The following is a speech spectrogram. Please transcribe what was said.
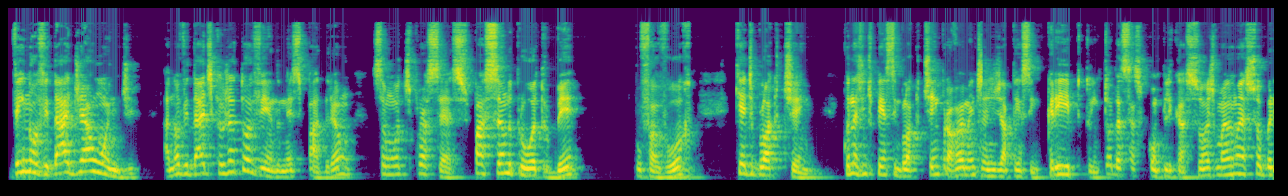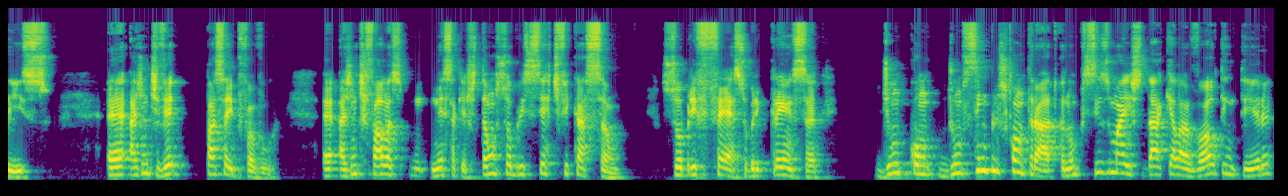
Vem novidade aonde? A novidade que eu já estou vendo nesse padrão são outros processos. Passando para o outro B, por favor, que é de blockchain. Quando a gente pensa em blockchain, provavelmente a gente já pensa em cripto, em todas essas complicações, mas não é sobre isso. É, a gente vê, passa aí, por favor. É, a gente fala nessa questão sobre certificação, sobre fé, sobre crença, de um, de um simples contrato, que eu não preciso mais dar aquela volta inteira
